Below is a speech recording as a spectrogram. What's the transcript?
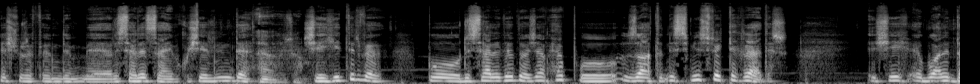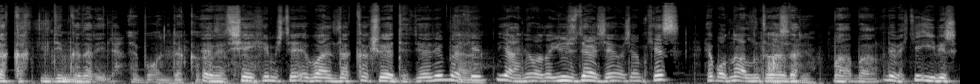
meşhur efendim e, Risale sahibi Kuşeyri'nin de Evet hocam. şeyhidir ve bu Risale'de de hocam hep bu zatın ismini sürekli tekrar eder. E, Şeyh Ebu Ali Dakkak bildiğim Hı. kadarıyla. Ebu Ali Dakkak Evet şeyhim işte Ebu Ali Dakkak şöyle dedi. diyor. Belki Evet. yani o da yüzlerce hocam kez hep ondan alıntılarda ba- ba- demek ki iyi bir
